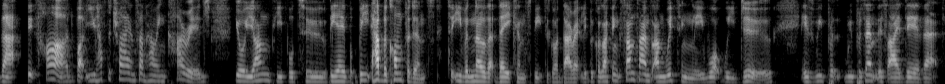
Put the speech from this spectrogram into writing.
that it's hard, but you have to try and somehow encourage your young people to be able, be have the confidence to even know that they can speak to God directly. Because I think sometimes unwittingly, what we do is we pre- we present this idea that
